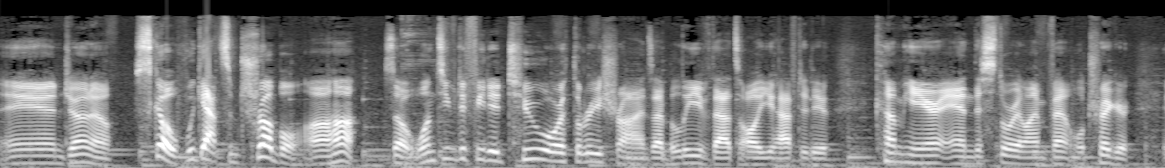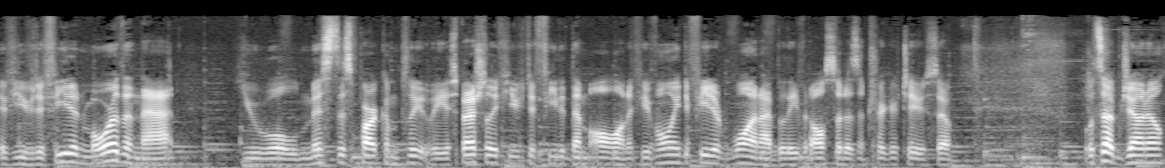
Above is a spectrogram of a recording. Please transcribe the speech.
And Jono. Scope, we got some trouble. Uh-huh. So once you've defeated two or three shrines, I believe that's all you have to do. Come here and this storyline event will trigger. If you've defeated more than that, you will miss this part completely, especially if you've defeated them all. And if you've only defeated one, I believe it also doesn't trigger too. So What's up, Jono?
